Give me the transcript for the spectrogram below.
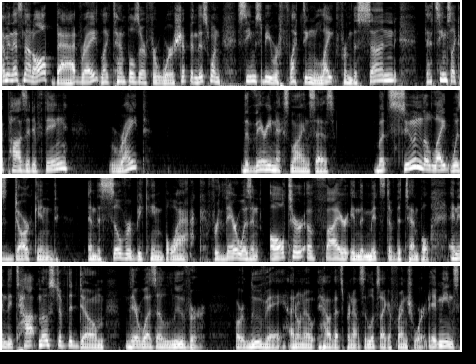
I mean, that's not all bad, right? Like temples are for worship, and this one seems to be reflecting light from the sun. That seems like a positive thing, right? The very next line says, But soon the light was darkened and the silver became black, for there was an altar of fire in the midst of the temple, and in the topmost of the dome there was a louver or louve. I don't know how that's pronounced. It looks like a French word. It means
